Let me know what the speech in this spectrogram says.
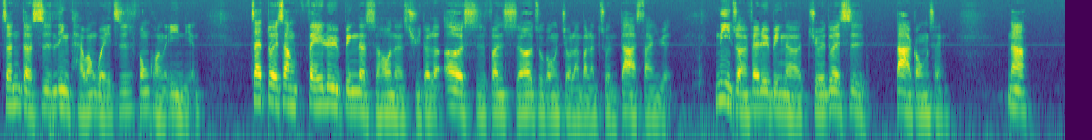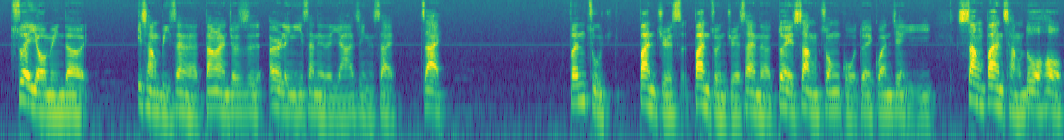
真的是令台湾为之疯狂的一年。在对上菲律宾的时候呢，取得了二十分、十二助攻、九篮板的准大三元，逆转菲律宾呢，绝对是大工程。那最有名的一场比赛呢，当然就是二零一三年的亚锦赛，在分组。半决赛、半准决赛呢，对上中国队，关键一役，上半场落后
